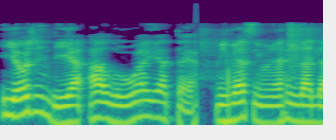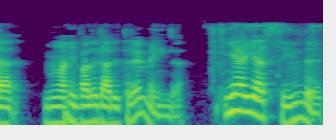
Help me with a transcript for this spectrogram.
E hoje em dia, a Lua e a Terra vivem assim uma rivalidade, uma rivalidade tremenda. E aí a Cinder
